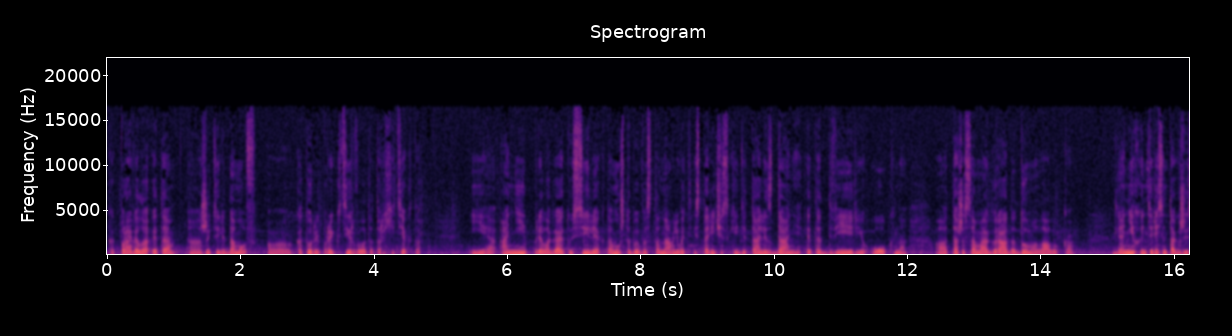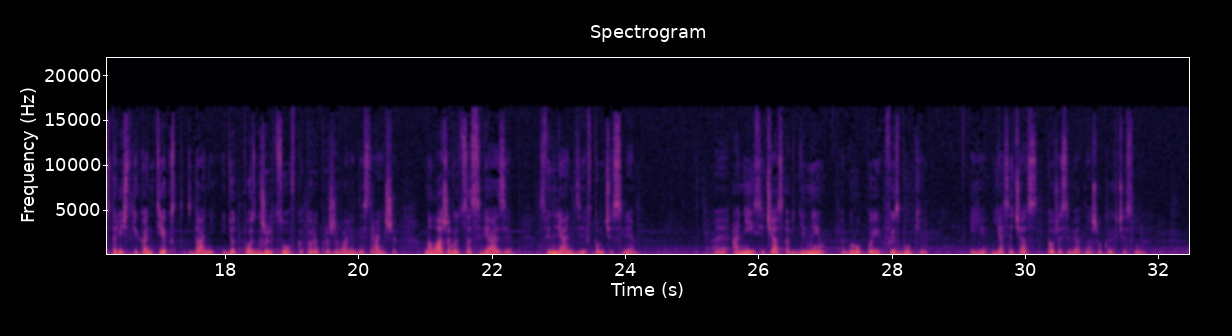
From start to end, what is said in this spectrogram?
Как правило, это а, жители домов, а, которые проектировал этот архитектор – и они прилагают усилия к тому, чтобы восстанавливать исторические детали здания. Это двери, окна, та же самая ограда дома Лалука. Для них интересен также исторический контекст зданий. Идет поиск жильцов, которые проживали здесь раньше. Налаживаются связи с Финляндией в том числе. Э, они сейчас объединены группой в Фейсбуке. И я сейчас тоже себя отношу к их числу.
